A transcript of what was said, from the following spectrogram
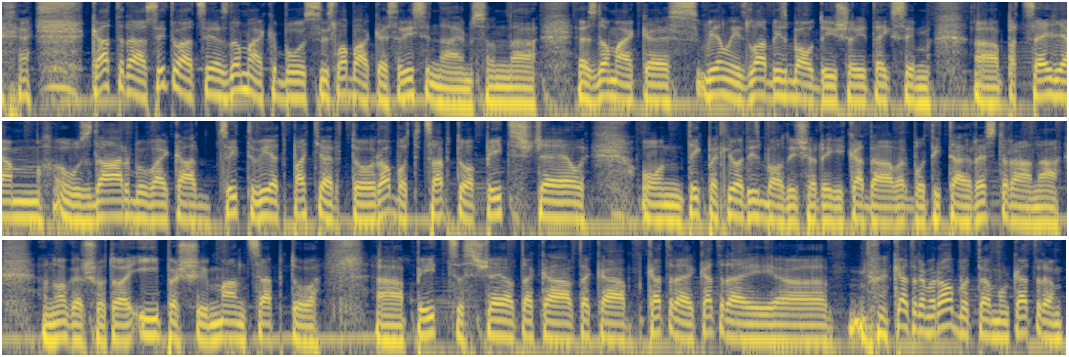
katrā situācijā es domāju, ka būs vislabākais risinājums. Un, es domāju, ka es vienlīdz labi izbaudīšu arī, teiksim, pa ceļam uz darbu vai kādu citu vietu paķertu robotu cepto pizzu šķēli. Un tikpat ļoti izbaudīšu arī kādā, varbūt, itāļu restorānā nogaršo to īpaši man cepto pizzas šķēli. Tā kā, tā kā katrai, katrai, katram robotam un katram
